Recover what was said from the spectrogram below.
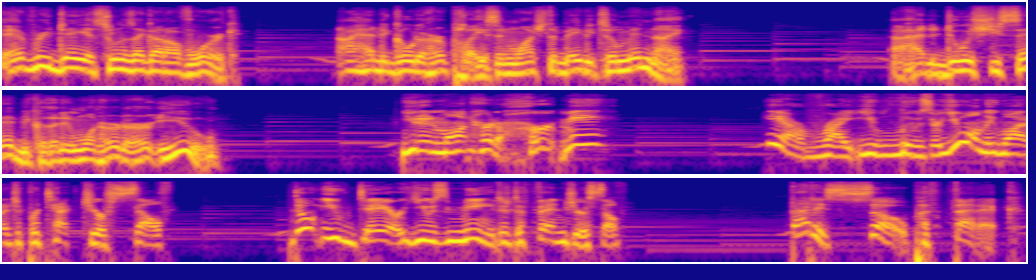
Every day as soon as I got off work, I had to go to her place and watch the baby till midnight. I had to do what she said because I didn't want her to hurt you. You didn't want her to hurt me? Yeah, right, you loser. You only wanted to protect yourself. Don't you dare use me to defend yourself. That is so pathetic.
